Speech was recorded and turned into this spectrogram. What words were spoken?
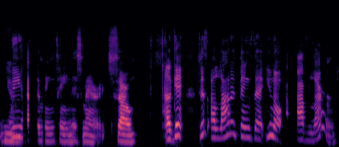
Yeah. We have to maintain this marriage. So, again, just a lot of things that, you know, I've learned.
